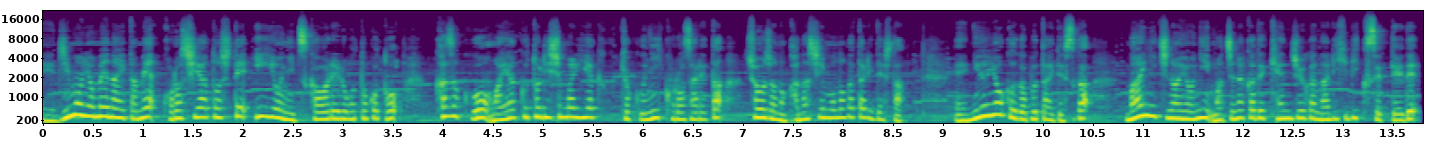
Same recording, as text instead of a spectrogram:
え字も読めないため殺し屋としていいように使われる男と家族を麻薬取締役局に殺された少女の悲しい物語でした、えニューヨークが舞台ですが毎日のように街中で拳銃が鳴り響く設定で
